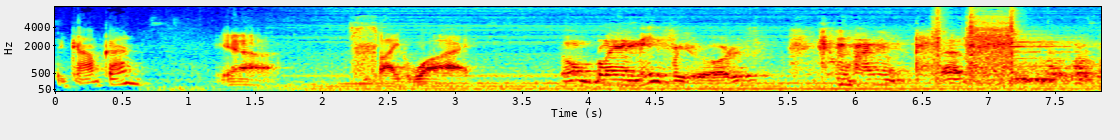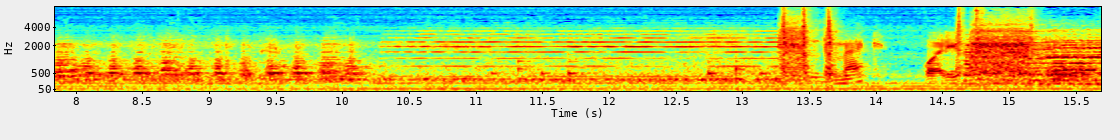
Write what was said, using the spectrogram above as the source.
The ComCon? Yeah. Site Y. Don't blame me for your orders. Come on in. Mac? Why do you...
